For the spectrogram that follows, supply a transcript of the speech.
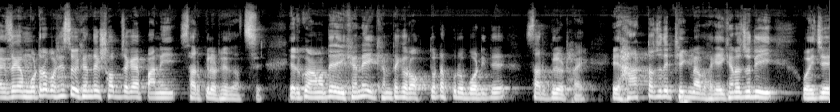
এক জায়গায় মোটর বসেছে ওইখান থেকে সব জায়গায় পানি সার্কুলেট হয়ে যাচ্ছে। এরকম আমাদের এইখানে এখান থেকে রক্তটা পুরো বডিতে সার্কুলেট হয়। এই হার্টটা যদি ঠিক না থাকে, এখানে যদি ওই যে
